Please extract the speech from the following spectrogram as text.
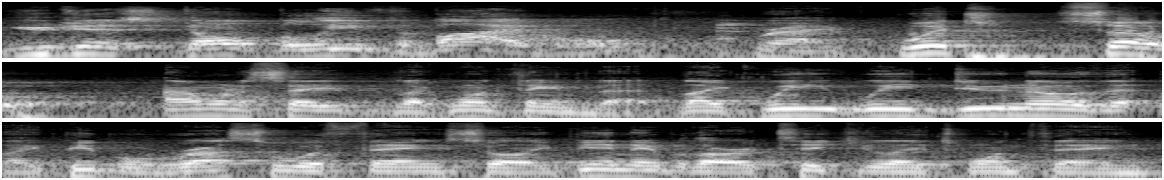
you just don't believe the Bible. Right. Which so I want to say like one thing to that. Like we we do know that like people wrestle with things. So like being able to articulate one thing,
